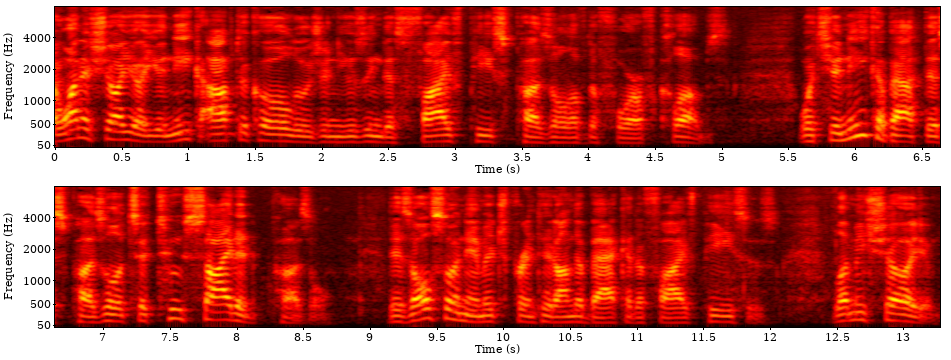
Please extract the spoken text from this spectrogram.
I want to show you a unique optical illusion using this five-piece puzzle of the Four of Clubs. What's unique about this puzzle, it's a two-sided puzzle. There's also an image printed on the back of the five pieces. Let me show you.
